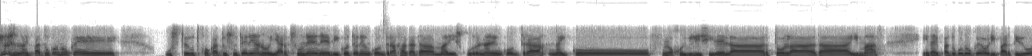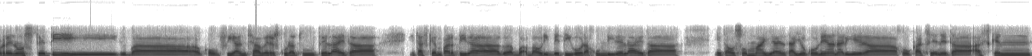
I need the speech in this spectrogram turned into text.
aipatuko nuke uste dut jokatu zutenean oi hartzunen, e, bikotoren kontra jakata mariskurrenaren kontra, nahiko flojo ibili zirela hartola eta imaz, eta aipatuko nuke hori partidu horren ostetik ba, konfiantza berreskuratu dutela, eta eta azken partida ba, ba hori beti gora jundirela, eta eta oso maila eta jokonean ari dela jokatzen, eta azken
